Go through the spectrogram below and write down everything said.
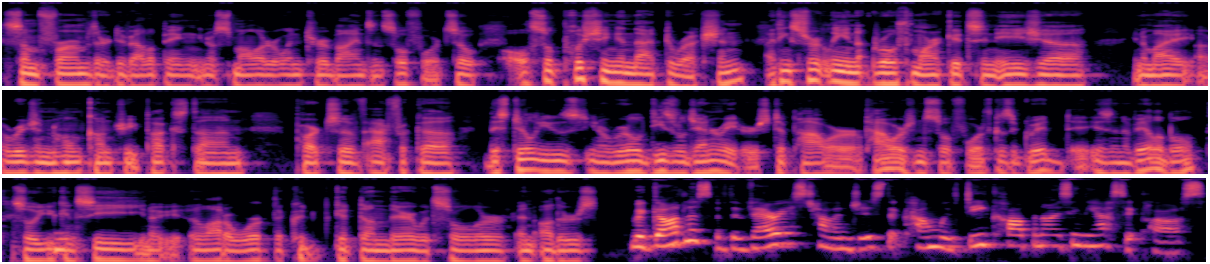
some firms that are developing, you know, smaller wind turbines and so forth. So also pushing in that direction. I think certainly in growth markets in Asia, you know, my original home country, Pakistan, parts of Africa, they still use you know real diesel generators to power towers and so forth because the grid isn't available. So you mm. can see you know a lot of work that could get done there with solar and others. Regardless of the various challenges that come with decarbonising the asset class,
